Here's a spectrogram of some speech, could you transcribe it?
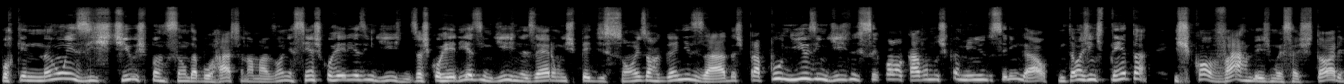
porque não existiu expansão da borracha na Amazônia sem as correrias indígenas. As correrias indígenas eram expedições organizadas para punir os indígenas que se colocavam nos caminhos do seringal. Então a gente tenta escovar mesmo essa história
